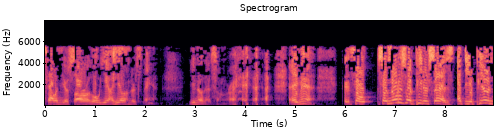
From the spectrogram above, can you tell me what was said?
Tell Him your sorrows. Oh yeah, He'll understand. You know that song, right? Amen. So, so notice what Peter says. At the appearing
